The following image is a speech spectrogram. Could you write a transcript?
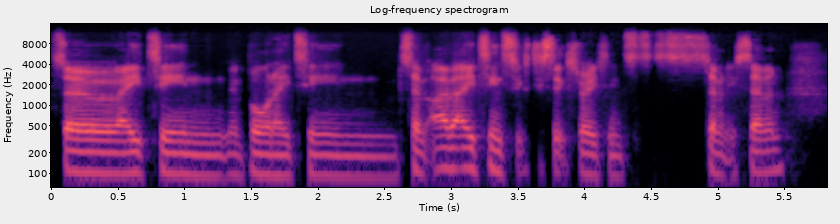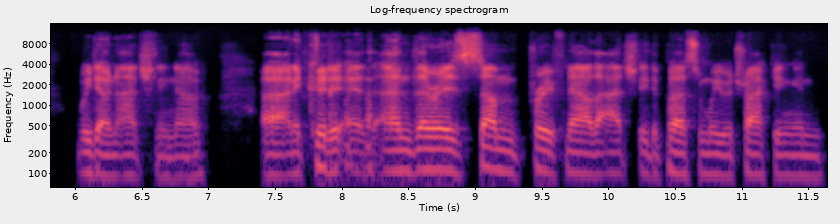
So, eighteen, born eighteen, seven- either eighteen sixty six or eighteen seventy seven. We don't actually know. Uh, and it could, and there is some proof now that actually the person we were tracking in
